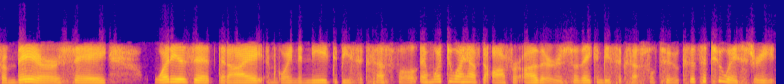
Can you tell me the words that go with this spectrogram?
from there say, what is it that I am going to need to be successful, and what do I have to offer others so they can be successful too? Because it's a two way street.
